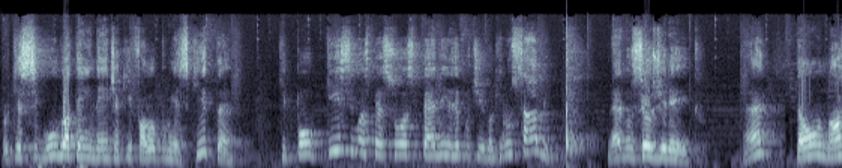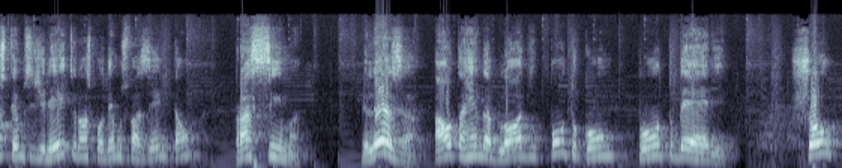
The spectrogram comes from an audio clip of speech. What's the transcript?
Porque segundo o atendente aqui falou pro Mesquita, que pouquíssimas pessoas pedem executiva, que não sabe, né, dos seus direitos, né? Então nós temos esse direito, nós podemos fazer então para cima. Beleza? altarendablog.com.br. Show?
